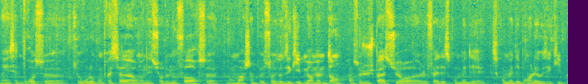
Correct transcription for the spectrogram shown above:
on avait cette grosse, rouleau compresseur, où on est sûr de nos forces, on marche un peu sur les autres équipes, mais en même temps, on se juge pas sur le fait est-ce qu'on met des, est-ce qu'on met des branlées aux équipes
